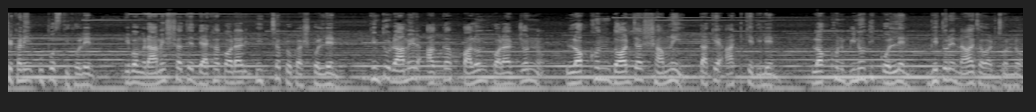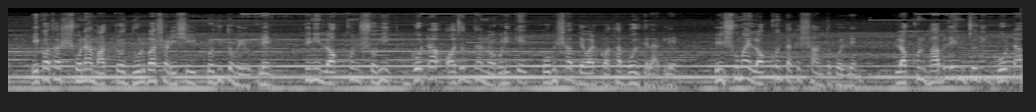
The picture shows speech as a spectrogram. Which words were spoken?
সেখানে উপস্থিত হলেন এবং রামের সাথে দেখা করার ইচ্ছা প্রকাশ করলেন। কিন্তু রামের আজ্ঞা পালন করার জন্য লক্ষণ দরজার সামনেই তাকে আটকে দিলেন। লক্ষণ বিনতি করলেন ভেতরে না যাওয়ার জন্য। একথা শোনা মাত্র দুর্বাসা ঋষি ক্রোধিত হয়ে উঠলেন। তিনি লক্ষণ সহিত গোটা অযোধ্যা নগরীকে অভিশাপ দেওয়ার কথা বলতে লাগলেন। এই সময় লক্ষণ তাকে শান্ত করলেন। লক্ষণ ভাবলেন, যদি গোটা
